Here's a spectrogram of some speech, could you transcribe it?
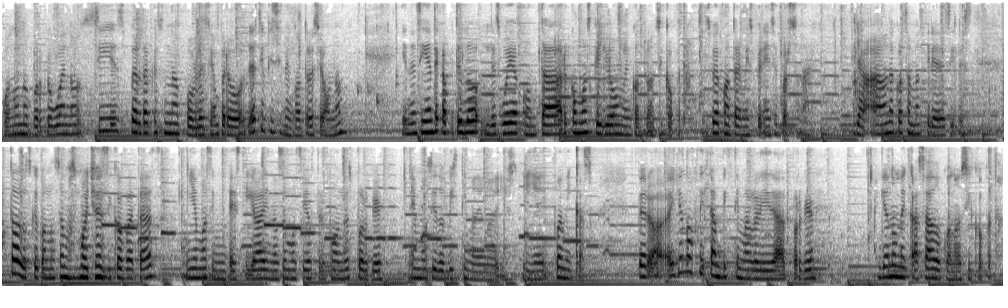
con uno porque, bueno, sí es verdad que es una población, pero es difícil encontrarse a uno. Y en el siguiente capítulo les voy a contar cómo es que yo me encontré un psicópata. Les voy a contar mi experiencia personal. Ya, una cosa más quería decirles. Todos los que conocemos muchos psicópatas y hemos investigado y nos hemos ido profundos porque hemos sido víctimas de uno de ellos. Y fue mi caso. Pero yo no fui tan víctima en realidad porque yo no me he casado con un psicópata.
